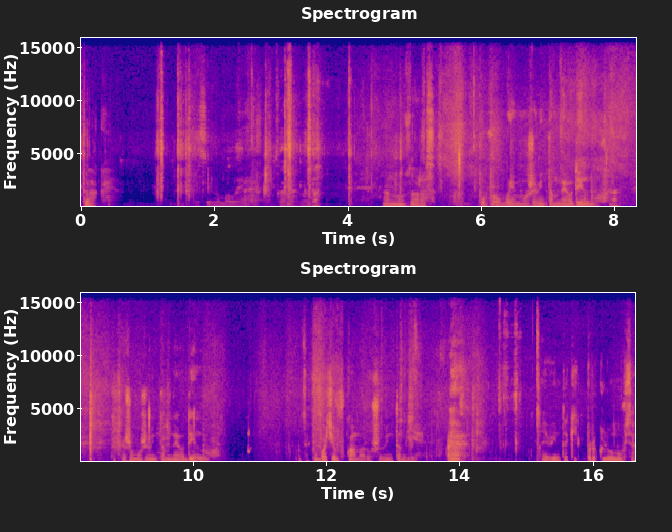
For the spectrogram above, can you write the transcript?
Так, Сильно маленька. Камерна, да? а ну зараз попробуємо, може він там не один був. Я кажу, може він там не один був. Оце побачив в камеру, що він там є. Він таки проклюнувся.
